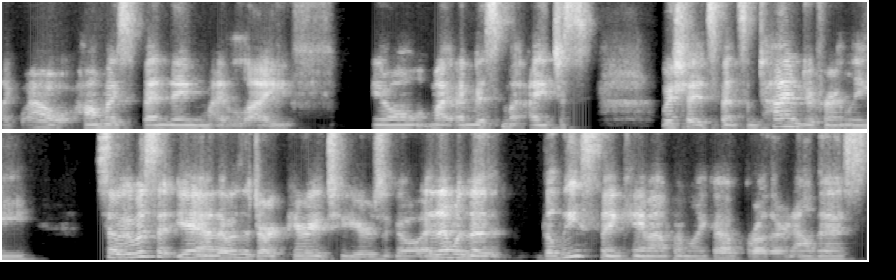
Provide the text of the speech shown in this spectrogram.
like, wow, how am I spending my life? You know, my I miss my I just wish I had spent some time differently. So it was a, yeah, that was a dark period two years ago. And then when the the lease thing came up, I'm like, oh brother, now this.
